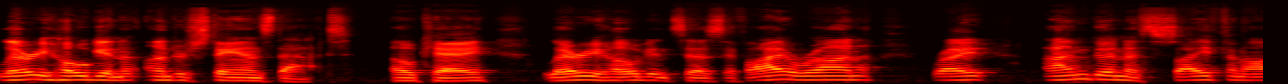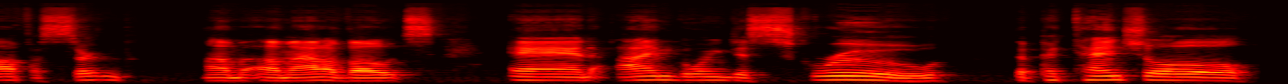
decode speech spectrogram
Larry Hogan understands that. Okay. Larry Hogan says, if I run, right, I'm going to siphon off a certain amount of votes and I'm going to screw the potential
